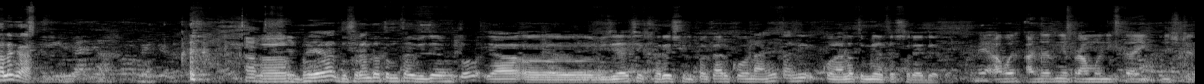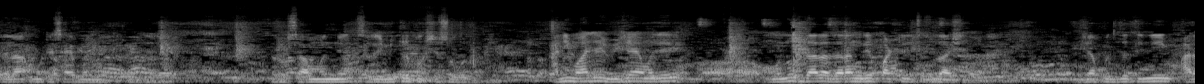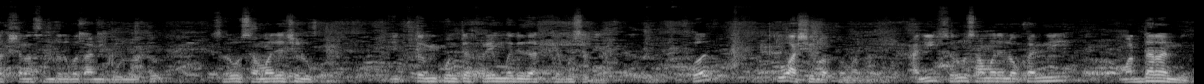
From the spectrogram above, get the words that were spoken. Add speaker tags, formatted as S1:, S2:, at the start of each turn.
S1: आलं का? भैया दुसऱ्यांदा तुमचा विजय होतो. या विजयाचे खरे शिल्पकार कोण आहेत आणि कोणाला तुम्ही याचं श्रेय देता?
S2: नाही आवाज आदरणीय प्रामाणिकता एकनिष्ठतेला मोठे साहेबांनी सर्वसामान्य सगळे मित्रपक्ष सोबत होते. आणि माझ्या विजयामध्ये मनोजदादा जरांगे पाटीलचं सुद्धा आशीर्वाद ज्या पद्धतीने आरक्षणासंदर्भात आम्ही बोललो होतो सर्व समाजाचे लोक एक तर मी कोणत्या फ्रेममध्ये जात बसत नाही पण तो आशीर्वाद तो मला. आणि सर्वसामान्य लोकांनी मतदारांनी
